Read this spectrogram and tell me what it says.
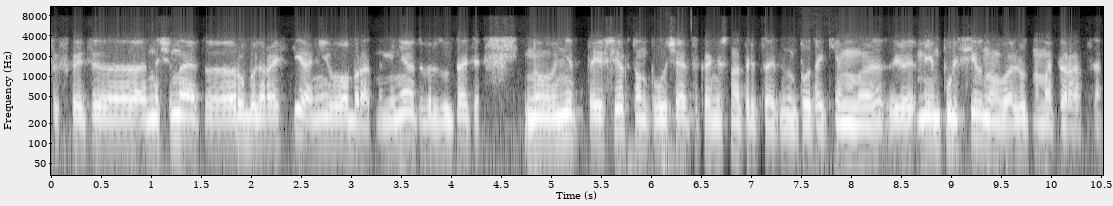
так сказать, э, начинает рубль расти, они его обратно меняют, и в результате, ну, нет-то эффекта, он получается, конечно, отрицательным по таким импульсивным валютным операциям.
